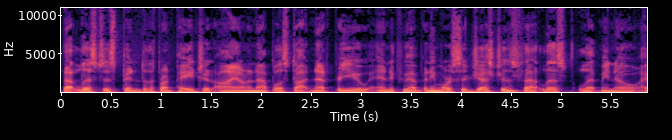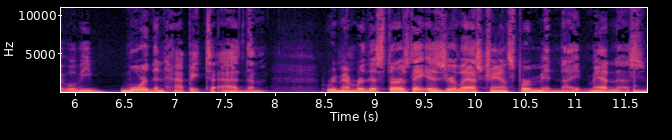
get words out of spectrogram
That list is pinned to the front page at eyeonannapolis.net for you. And if you have any more suggestions for that list, let me know. I will be more than happy to add them. Remember, this Thursday is your last chance for Midnight Madness.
